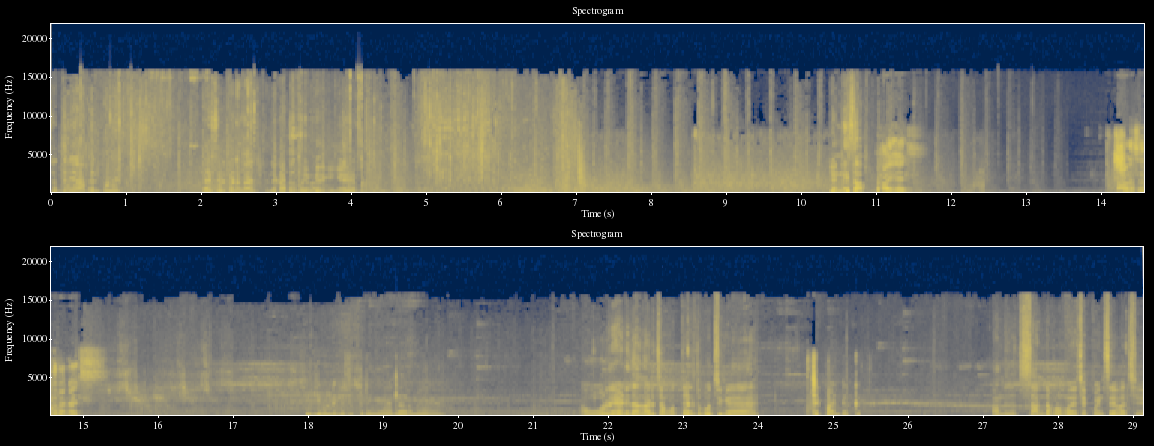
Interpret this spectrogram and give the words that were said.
Sathriya help பண்ணு கைஸ் ஹெல்ப் பண்ணுங்க இல்ல கப்பல் போய் எங்க இருக்கீங்க? பண்ணுங்க என்னை சா ஹாய் கைஸ் நானும் செத்துறேன் கைஸ் இவங்கள்ட்ட சுத்துறீங்க எல்லாருமே? அவன் ஒரே அடி தாங்க அடிச்சான். மொத்தம் எழுத்து போச்சுங்க. செக் பாயிண்ட் இருக்கு. அந்த இது சண்டை போடும்போதே செக் பாயிண்ட் சேவ் ஆச்சு.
